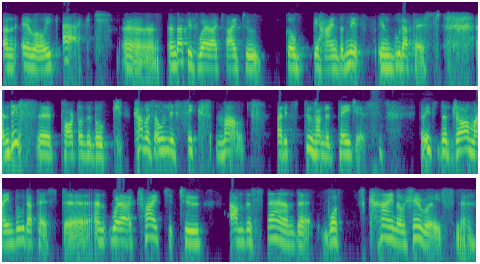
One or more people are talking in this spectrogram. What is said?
an heroic act? Uh, and that is where I tried to go behind the myths in Budapest. And this uh, part of the book covers only six months, but it's 200 pages. So it's the drama in Budapest, uh, and where I try to, to understand uh, what kind of heroism,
